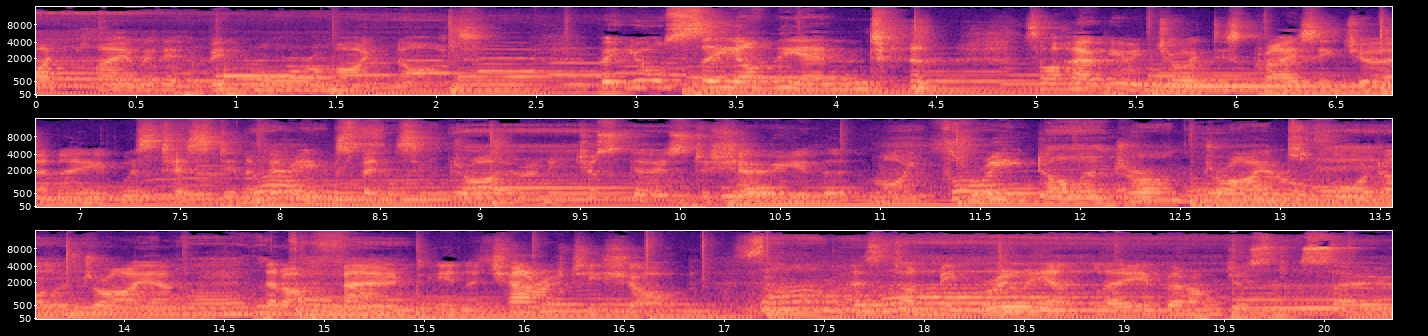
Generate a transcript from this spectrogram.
might play with it a bit more, I might not. But you'll see on the end. so I hope you enjoyed this crazy journey. It was testing a very expensive dryer and it just goes to show you that my $3 dryer or $4 dryer that I found in a charity shop has done me brilliantly, but I'm just so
